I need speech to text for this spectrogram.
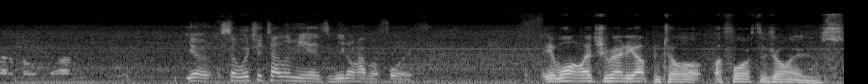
let them know. Yo, so what you're telling me is we don't have a fourth. It won't let you ready up until a fourth joins.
